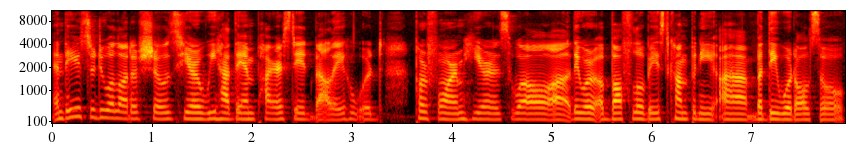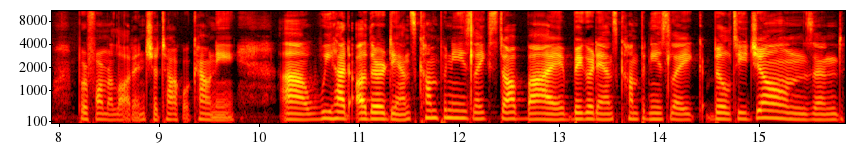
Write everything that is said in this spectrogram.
and they used to do a lot of shows here. We had the Empire State Ballet who would perform here as well. Uh, they were a Buffalo-based company, uh, but they would also perform a lot in Chautauqua County. Uh, we had other dance companies like stop by, bigger dance companies like Bill T. Jones and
